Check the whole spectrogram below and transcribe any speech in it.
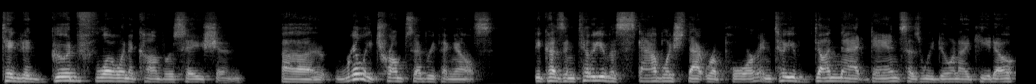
taking a good flow in a conversation uh, really trumps everything else. Because until you've established that rapport, until you've done that dance as we do in Aikido,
